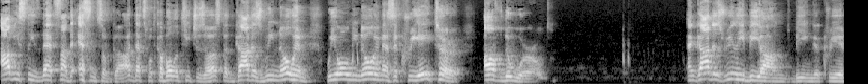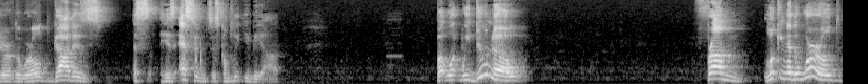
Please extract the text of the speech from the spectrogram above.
Obviously, that's not the essence of God. That's what Kabbalah teaches us that God, as we know Him, we only know Him as a creator of the world. And God is really beyond being a creator of the world. God is, His essence is completely beyond. But what we do know from looking at the world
